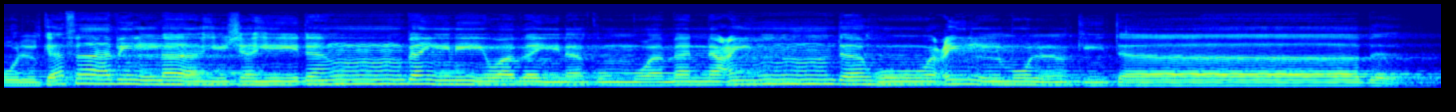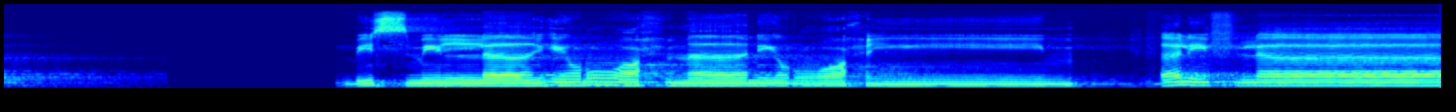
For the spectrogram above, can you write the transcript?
قل كفى بالله شهيدا بيني وبينكم ومن عنده علم الكتاب. بسم الله الرحمن الرحيم. ألف لام.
